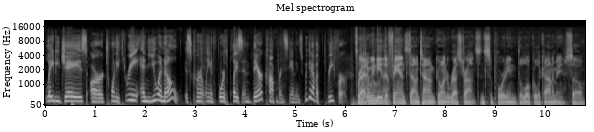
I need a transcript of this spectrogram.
Lady Jays are 23, and UNO is currently in fourth place in their conference standings. We could have a threefer. Right. And we need the fans downtown going to restaurants and supporting the local economy. So,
